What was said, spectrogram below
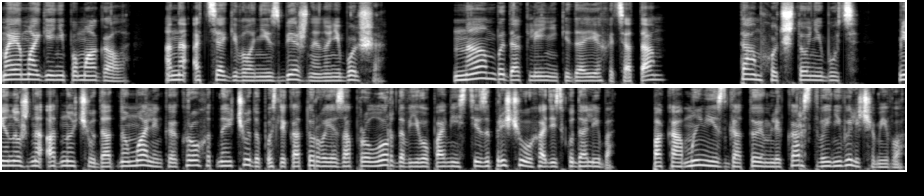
Моя магия не помогала. Она оттягивала неизбежное, но не больше. Нам бы до клиники доехать, а там... Там хоть что-нибудь. Мне нужно одно чудо, одно маленькое, крохотное чудо, после которого я запру лорда в его поместье и запрещу выходить куда-либо, пока мы не изготовим лекарство и не вылечим его.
